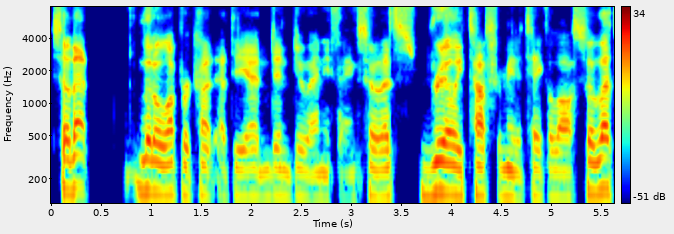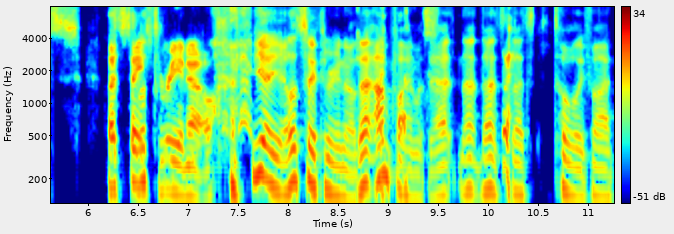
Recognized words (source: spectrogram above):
so that little uppercut at the end didn't do anything so that's really tough for me to take a loss so let's let's say Let's- three and oh Yeah, yeah. Let's say three and zero. That I'm fine with that. That that's that's totally fine.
